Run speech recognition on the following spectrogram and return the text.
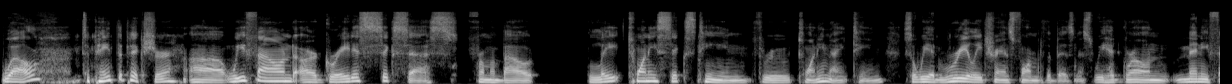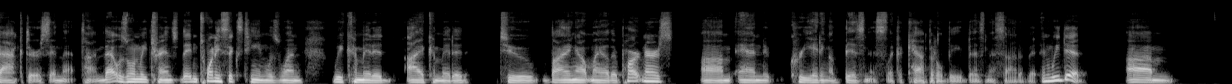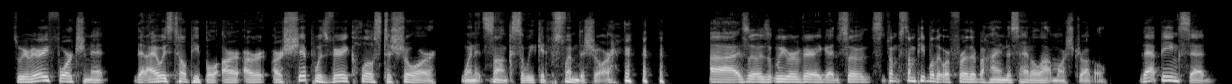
Well, to paint the picture, uh, we found our greatest success from about late 2016 through 2019. So we had really transformed the business. We had grown many factors in that time. That was when we trans in 2016 was when we committed, I committed to buying out my other partners um, and creating a business, like a capital B business out of it. And we did. Um, so we were very fortunate that I always tell people our, our, our ship was very close to shore when it sunk, so we could swim to shore. uh, so was, we were very good. So some, some people that were further behind us had a lot more struggle. That being said,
